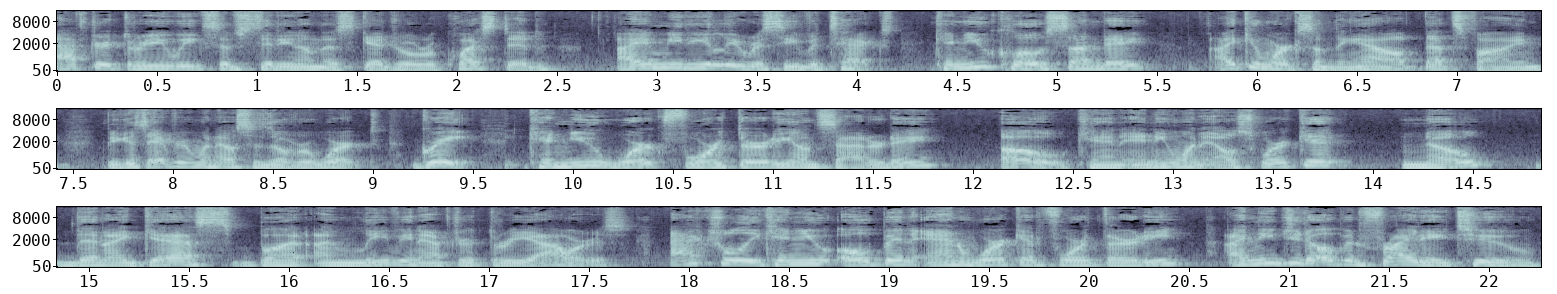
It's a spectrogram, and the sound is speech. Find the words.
After three weeks of sitting on the schedule requested, I immediately receive a text. Can you close Sunday? I can work something out, that's fine, because everyone else is overworked. Great. Can you work 4:30 on Saturday? Oh, can anyone else work it? No? Then I guess, but I'm leaving after 3 hours. Actually, can you open and work at 4:30? I need you to open Friday too.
